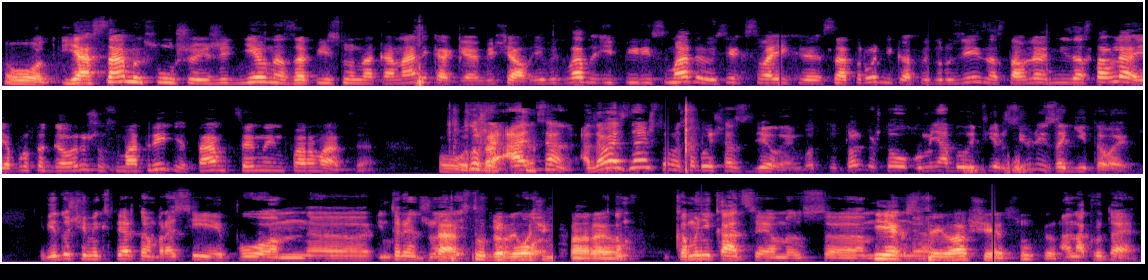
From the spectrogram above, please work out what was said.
Вот. Я сам их слушаю ежедневно, записываю на канале, как я обещал, и выкладываю, и пересматриваю всех своих э, сотрудников и друзей, заставляю, не заставляю, я просто говорю, что смотрите, там ценная информация. Вот. Слушай, там... Александр, а давай знаешь, что мы с тобой сейчас сделаем? Вот только что у меня был эфир с Юлией Загитовой, ведущим экспертом в России по э, интернет-журналистике. Да, супер, очень понравилось. Коммуникациям с... Э, Тексты э, вообще супер. Она крутая.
